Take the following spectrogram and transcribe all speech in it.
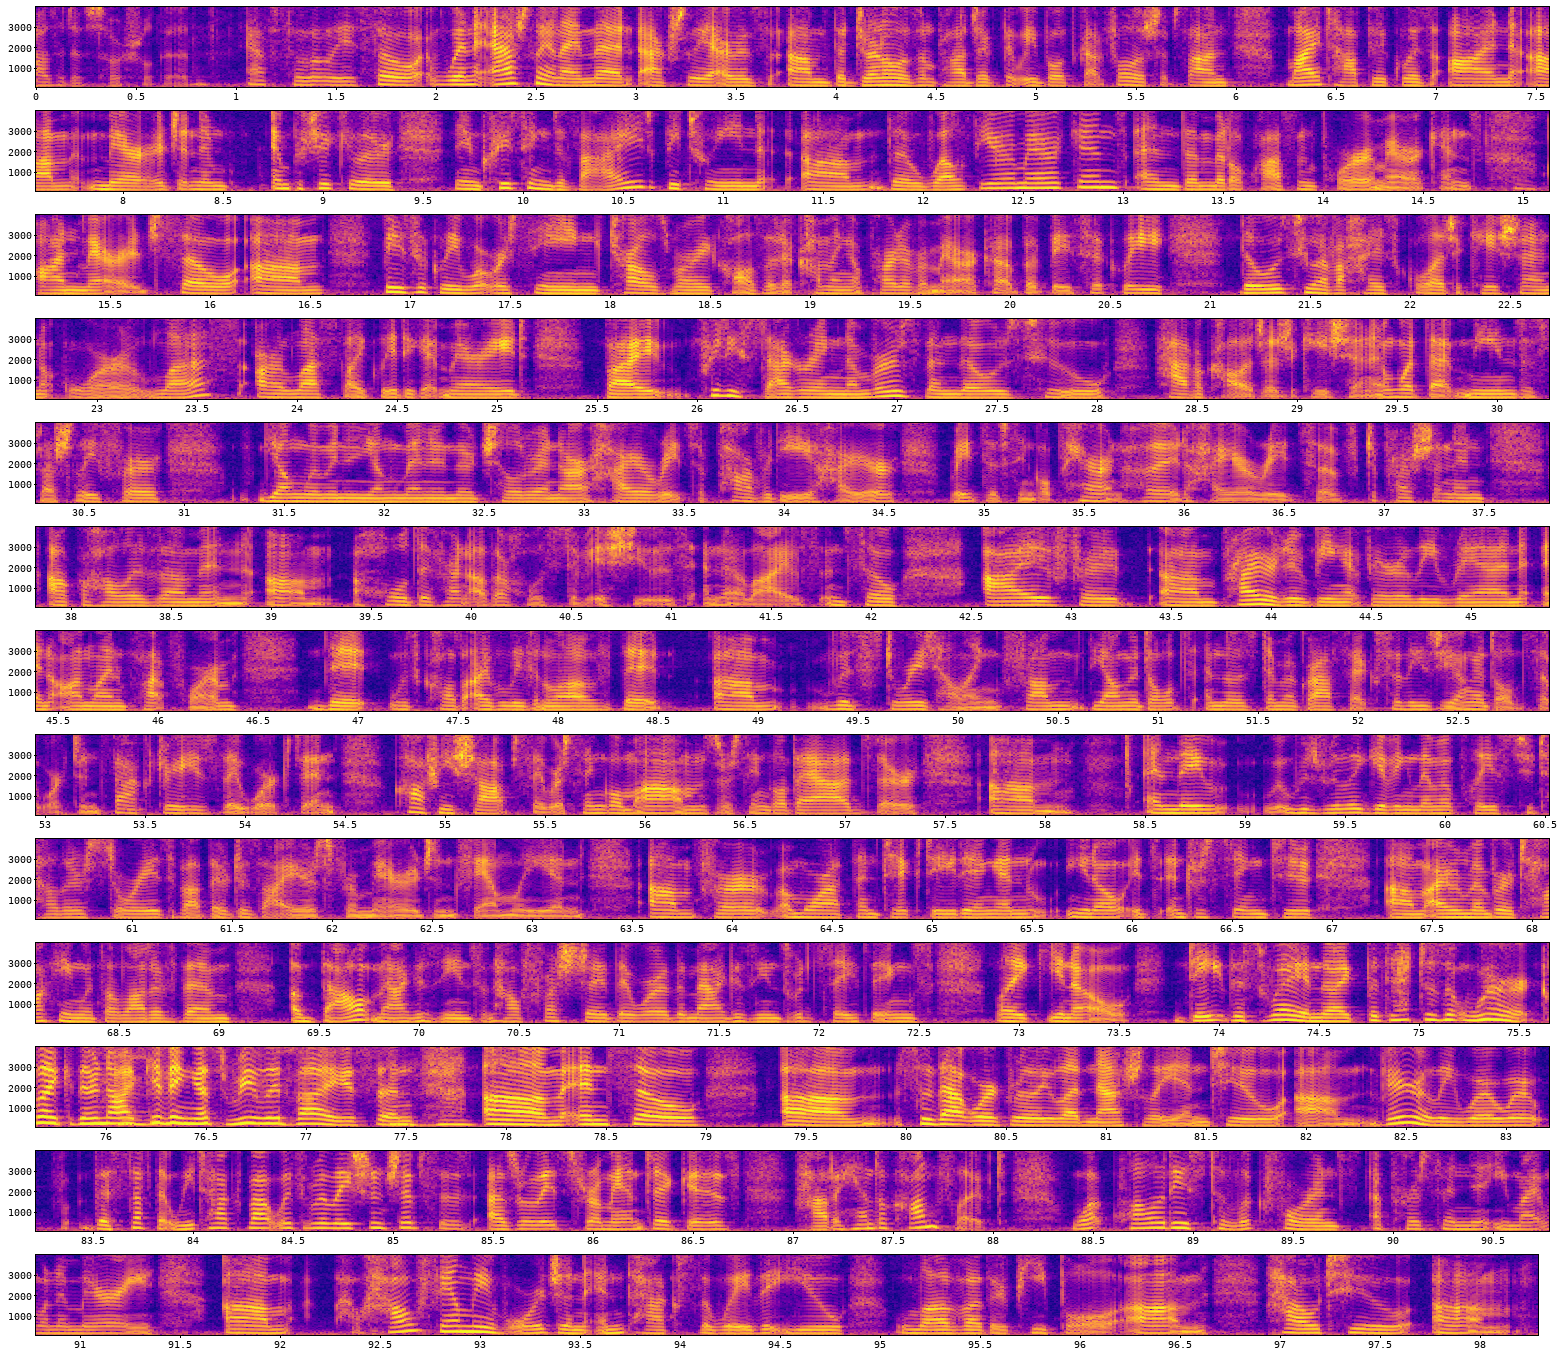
positive social good. Absolutely. So when Ashley and I met, actually, I was um, the journalism project that we both got fellowships on. My topic was on um, marriage, and in, in particular, the increasing divide between um, the wealthier Americans and the middle class and poorer Americans mm-hmm. on marriage. So um, basically, what we're seeing, Charles Murray calls it a coming apart of America, but basically, those who have a high school education or less are less likely to get married by pretty staggering numbers than those who have a college education. And what that means, especially for young women and young men and their children, are higher rates of poverty, higher rates of single parenthood, higher rates of depression and alcoholism, and um, a whole different other host of issues in their lives. And so, I, for um, prior to being at Verily, ran an online platform that was called I Believe in Love that um, was storytelling from young adults and those demographics. So these young adults that worked in factories, they worked in coffee shops, they were single moms or single dads, or um, and they it was really giving them a place to tell their stories about their desires for marriage and family and um, for a more authentic dating. And you know, it's interesting to. Um, I remember talking with a lot of them about magazines and how frustrated they were. The magazines would say things like, you know, date this way, and they're like, but that doesn't work. Like they're not giving us real advice, and mm-hmm. um, and so so um, so that work really led naturally into um, Verily, where we're, the stuff that we talk about with relationships is, as relates to romantic is how to handle conflict, what qualities to look for in a person that you might want to marry, um, how family of origin impacts the way that you love other people, um, how to um,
